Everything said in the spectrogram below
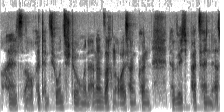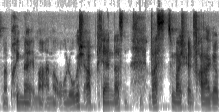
als auch Retentionsstörungen und anderen Sachen äußern können. Da würde ich die Patienten erstmal primär immer einmal urologisch abklären lassen. Was zum Beispiel in Frage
